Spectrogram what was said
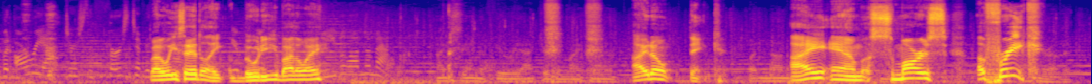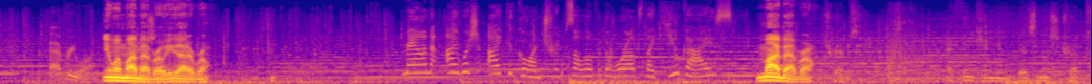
but our reactor's the first of By the way, you said like booty, by the way. I don't think. I am Smars a freak. of it. Everyone. You went my bad, bro. You got it, bro. Man, I wish I could go on trips all over the world like you guys. My bad, bro. Trips. I think you mean business trips,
